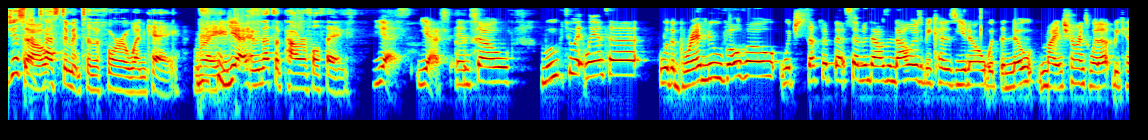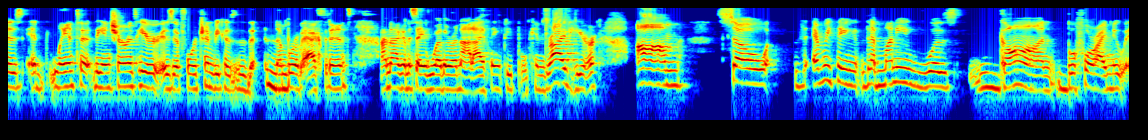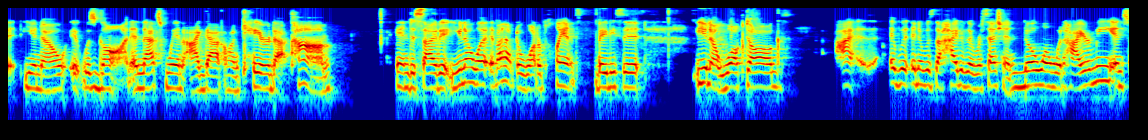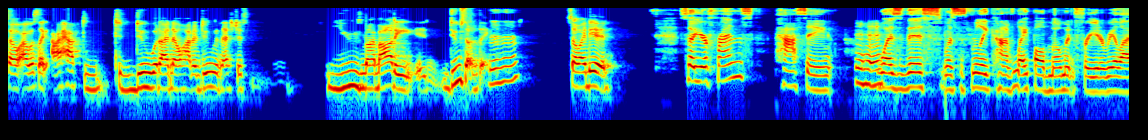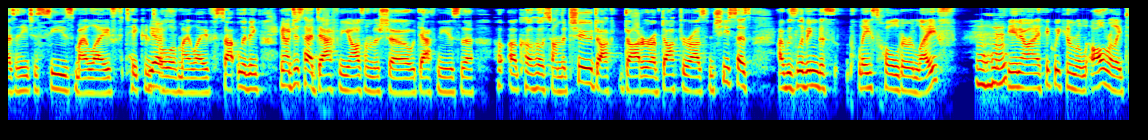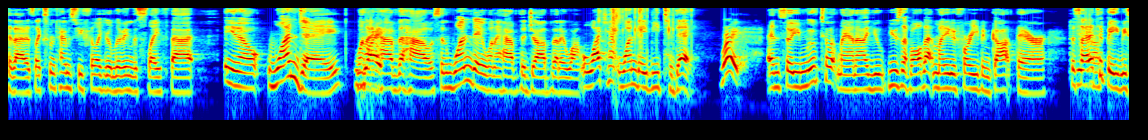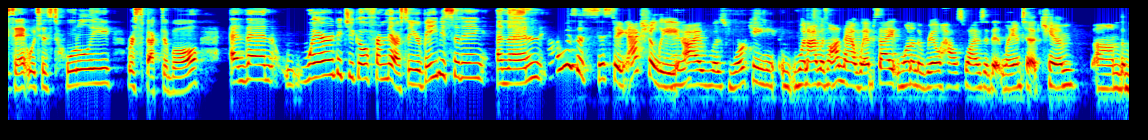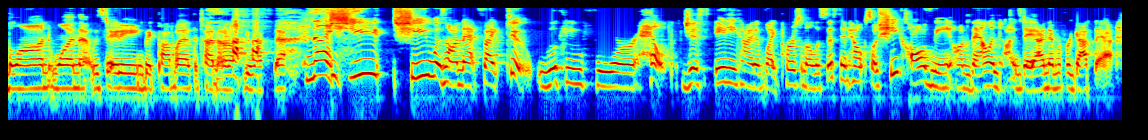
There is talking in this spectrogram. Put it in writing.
Just so, a testament to the 401k, right? yes. I mean, that's a powerful thing. Yes, yes. And so moved to Atlanta with a brand new Volvo, which sucked up that $7,000 because, you know, with the note, my insurance went up because Atlanta, the insurance here is a fortune because of the number of accidents. I'm not going to say whether or not I think people can drive here. Um, so everything the money was gone before I knew it, you know, it was gone. And that's when I got on care.com and decided, you know what, if I have to water plants, babysit, you know, walk dogs, I it was and it was the height of the recession. No one would hire me. And so I was like, I have to to do what I know how to do, and that's just use my body, do something. Mm-hmm. So I did. So your friend's passing Mm-hmm. Was this was this really kind of light bulb moment for you to realize I need to seize my life, take control yes. of my life, stop living? You know, I just had Daphne Oz on the show. Daphne is the uh, co-host on the Chew, doc, daughter of Dr. Oz, and she says I was living this placeholder life. Mm-hmm. You know, and I think we can re- all relate to that. It's like sometimes you feel like you're living this life that you know, one day when right. I have the house and one day when I have the job that I want. Well, why can't one day be today? Right. And so you moved to Atlanta, you used up all that money before you even got there, decided yeah. to babysit, which is totally respectable. And then where did you go from there? So you're babysitting and then was assisting. Actually, mm-hmm. I was working when I was on that website, one of the real housewives of Atlanta, Kim, um, the blonde one that was dating Big Poppa at the time. I don't know if you watched that. nice. She she was on that site too, looking for help, just any kind of like personal assistant help. So she called me on Valentine's Day. I never forgot that,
